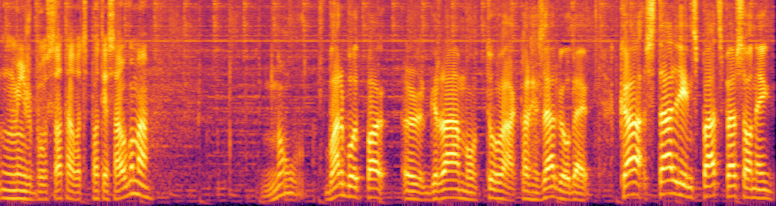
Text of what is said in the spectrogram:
Viņš būs attēlots patiesā augumā. Nu, varbūt par grāmu tuvāk pareizi atbildēju. Kā Staļins pats personīgi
